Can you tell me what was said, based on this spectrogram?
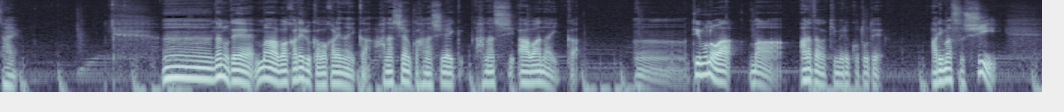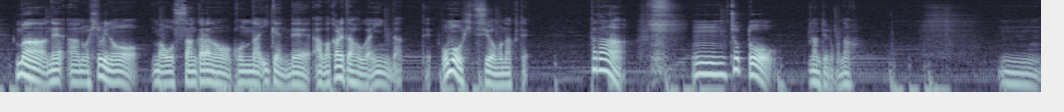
はい。うーん、なので、まあ、別れるか別れないか、話し合うか話し合い、話し合わないか、うーん、っていうものは、まあ、あなたが決めることでありますし、まあね、あの、一人の、まあ、おっさんからのこんな意見で、あ、別れた方がいいんだって思う必要もなくて。ただ、うん、ちょっと、なんていうのかな。うん、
